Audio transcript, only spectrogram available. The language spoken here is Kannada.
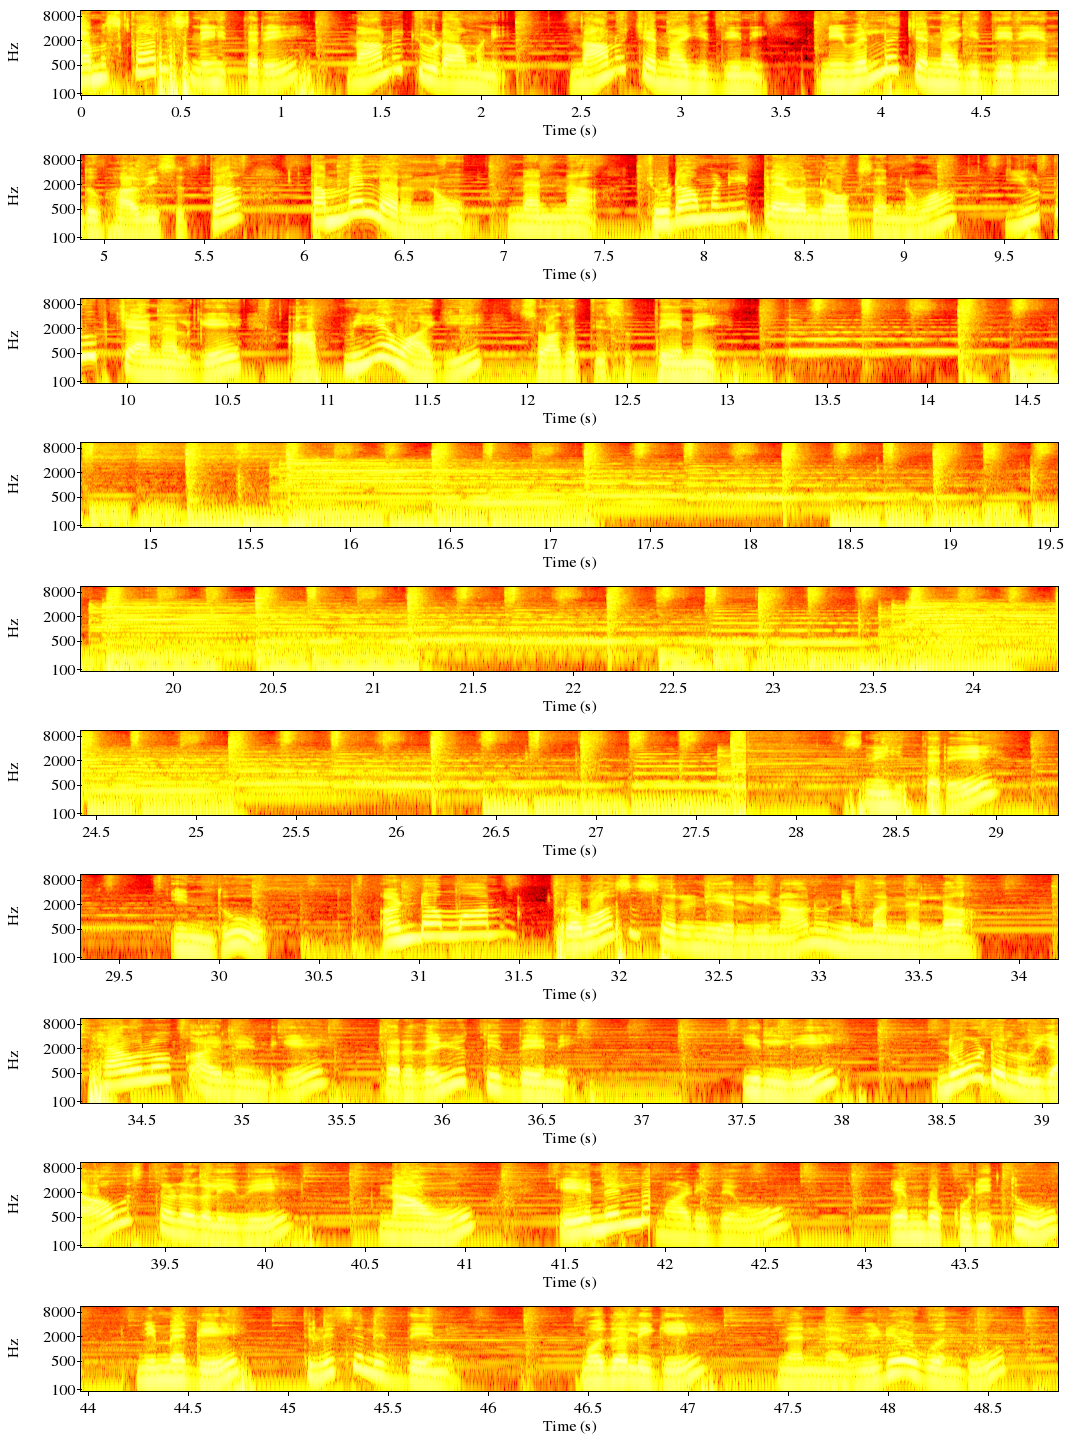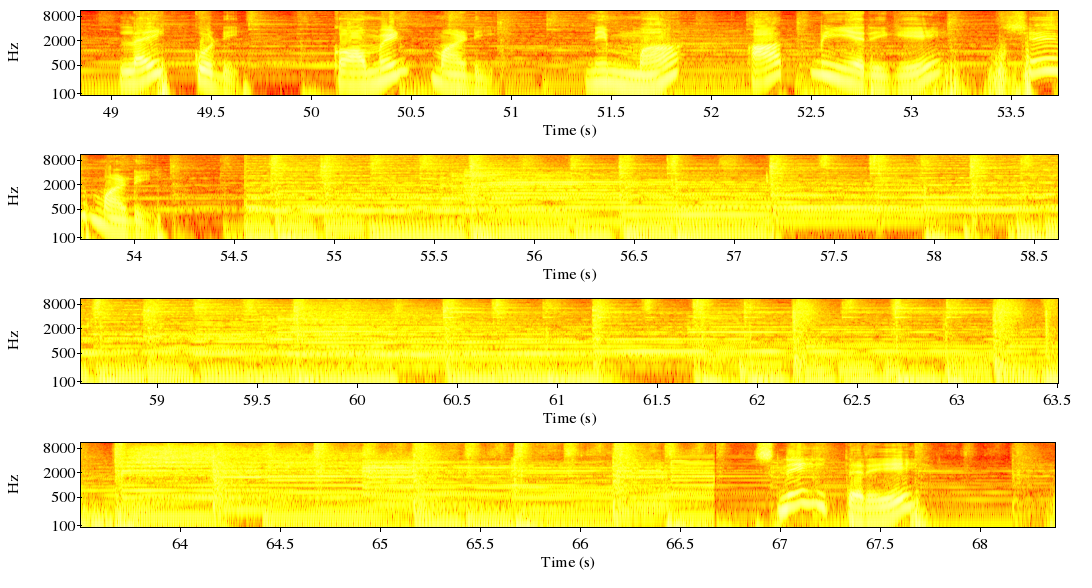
ನಮಸ್ಕಾರ ಸ್ನೇಹಿತರೆ, ನಾನು ಚೂಡಾಮಣಿ. ನಾನು ಚೆನ್ನಾಗಿದ್ದೀನಿ. ನೀವೆಲ್ಲ ಚೆನ್ನಾಗಿದ್ದೀರಿ ಎಂದು ಭಾವಿಸುತ್ತಾ ತಮ್ಮೆಲ್ಲರನ್ನು ನನ್ನ ಚೂಡಾಮಣಿ ಟ್ರಾವೆಲ್ ಲಾಗ್ಸ್ ಎನ್ನುವ ಯೂಟ್ಯೂಬ್ ಚಾನೆಲ್ಗೆ ಆತ್ಮೀಯವಾಗಿ ಸ್ವಾಗತಿಸುತ್ತೇನೆ. ಸ್ನೇಹಿತರೆ ಇಂದು ಅಂಡಮಾನ್ ಪ್ರವಾಸ ಸರಣಿಯಲ್ಲಿ ನಾನು ನಿಮ್ಮನ್ನೆಲ್ಲ ಹ್ಯಾವ್ಲಾಕ್ ಐಲ್ಯಾಂಡ್ಗೆ ಕರೆದೊಯ್ಯುತ್ತಿದ್ದೇನೆ. ಇಲ್ಲಿ ನೋಡಲು ಯಾವ ಸ್ಥಳಗಳಿವೆ, ನಾವು ಏನೆಲ್ಲ ಮಾಡಿದೆವು ಎಂಬ ಕುರಿತು ನಿಮಗೆ ತಿಳಿಸಲಿದ್ದೇನೆ. ಮೊದಲಿಗೆ ನನ್ನ ವಿಡಿಯೋಗೊಂದು ಲೈಕ್ ಕೊಡಿ, ಕಾಮೆಂಟ್ ಮಾಡಿ, ನಿಮ್ಮ ಆತ್ಮೀಯರಿಗೆ ಶೇರ್ ಮಾಡಿ. ಸ್ನೇಹಿತರೆ,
